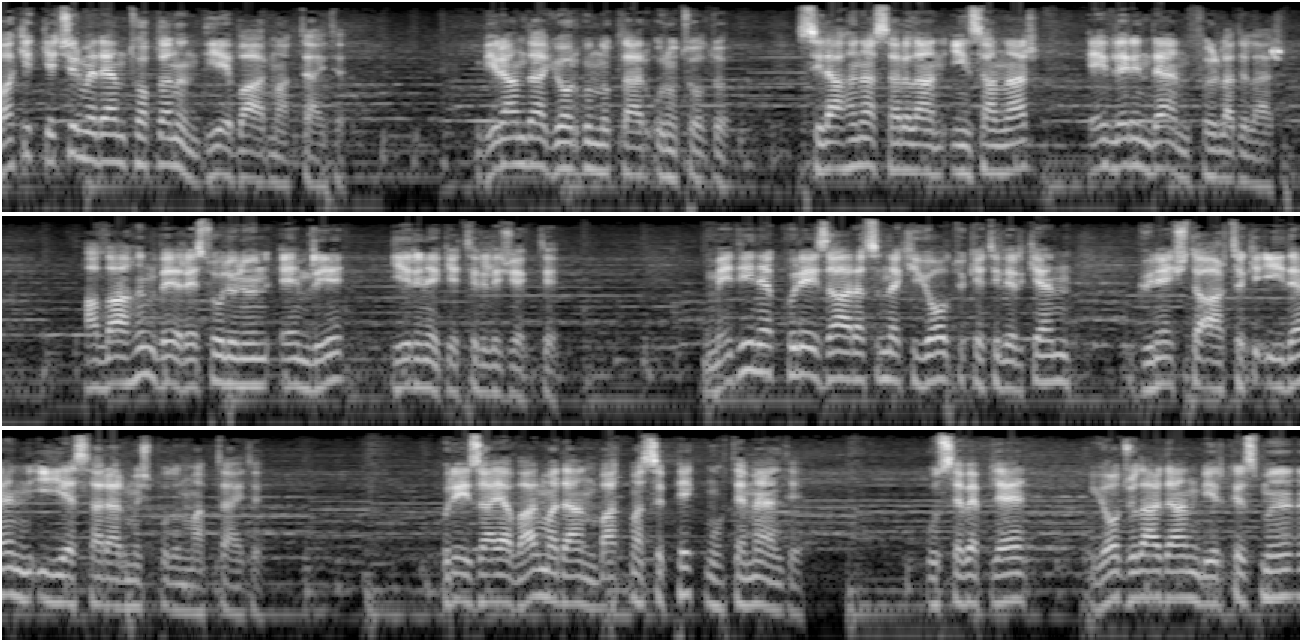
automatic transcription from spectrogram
vakit geçirmeden toplanın diye bağırmaktaydı. Bir anda yorgunluklar unutuldu. Silahına sarılan insanlar evlerinden fırladılar. Allah'ın ve Resulünün emri yerine getirilecekti. Medine Kureyza arasındaki yol tüketilirken güneş de artık iyiden iyiye sararmış bulunmaktaydı. Kureyza'ya varmadan batması pek muhtemeldi. Bu sebeple yolculardan bir kısmı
